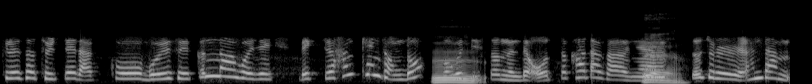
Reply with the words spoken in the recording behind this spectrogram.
그래서 둘째 낳고 모유수유 끝나고 이제 맥주 한 캔 정도 음. 먹을 수 있었는데 어떡 하다가 그냥 네. 소주를 한 잔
